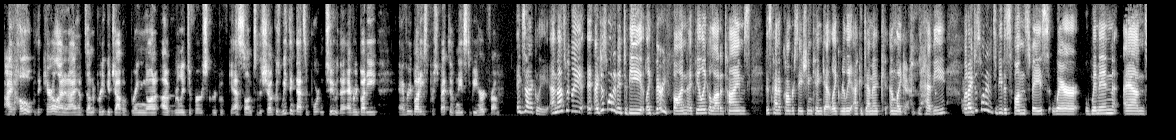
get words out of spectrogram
I hope that Caroline and I have done a pretty good job of bringing on a really diverse group of guests onto the show because we think that's important too. That everybody, everybody's perspective needs to be heard from. Exactly. And that's really, I just wanted it to be like very fun. I feel like a lot of times this kind of conversation can get like really academic and like yeah. heavy. But I mm-hmm. just wanted it to be this fun space where women and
